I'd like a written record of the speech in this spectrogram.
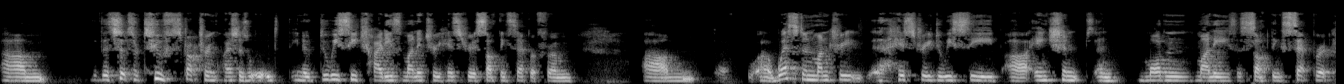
um, the sort of two structuring questions. You know, do we see Chinese monetary history as something separate from um, uh, Western monetary history? Do we see uh, ancient and modern monies as something separate?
